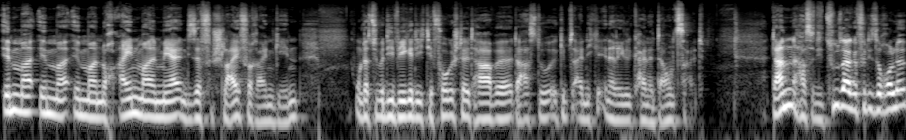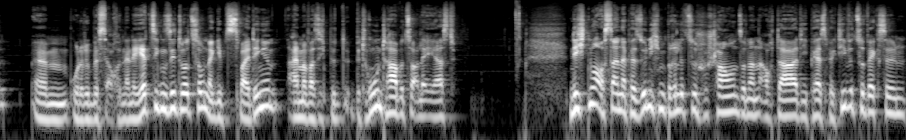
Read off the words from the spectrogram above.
immer, immer, immer noch einmal mehr in diese Schleife reingehen. Und das über die Wege, die ich dir vorgestellt habe, da hast du, gibt es eigentlich in der Regel keine Downside. Dann hast du die Zusage für diese Rolle ähm, oder du bist auch in deiner jetzigen Situation. Da gibt es zwei Dinge. Einmal, was ich betont habe zuallererst. Nicht nur aus deiner persönlichen Brille zu schauen, sondern auch da die Perspektive zu wechseln,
